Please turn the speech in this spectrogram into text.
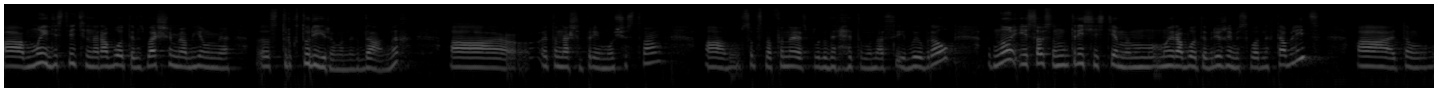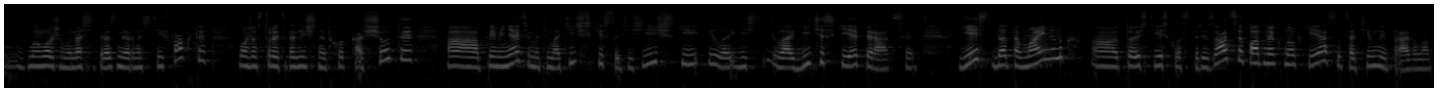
Мы действительно работаем с большими объемами э, структурированных данных. Это наше преимущество. Собственно, ФНС благодаря этому нас и выбрал. Ну и, собственно, внутри системы мы работаем в режиме сводных таблиц. А, это мы можем выносить размерности и факты, можем строить различные отход-счеты, а, применять математические, статистические и логические операции. Есть data mining, а, то есть есть кластеризация по одной кнопке и ассоциативные правила.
